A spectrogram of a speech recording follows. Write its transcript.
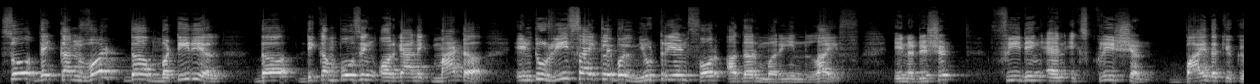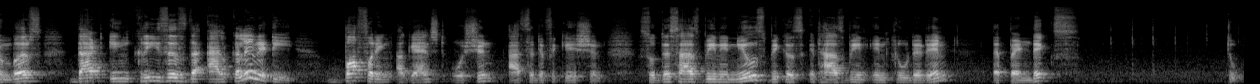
So they convert the material, the decomposing organic matter into recyclable nutrients for other marine life. In addition, feeding and excretion by the cucumbers that increases the alkalinity buffering against ocean acidification. So this has been in news because it has been included in appendix 2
